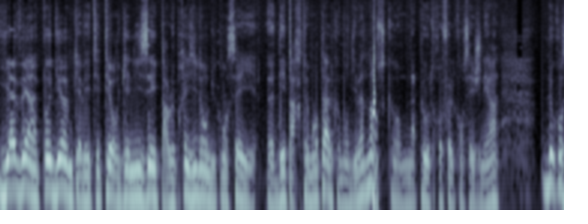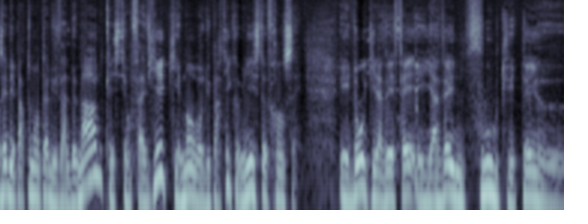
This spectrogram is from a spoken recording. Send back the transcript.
Il y avait un podium qui avait été organisé par le président du conseil euh, départemental, comme on dit maintenant, ce qu'on appelait autrefois le conseil général, le conseil départemental du Val-de-Marne, Christian Favier, qui est membre du Parti communiste français. Et donc il avait fait, il y avait une foule qui était, euh,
